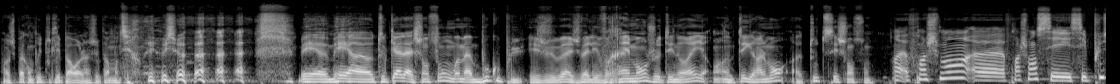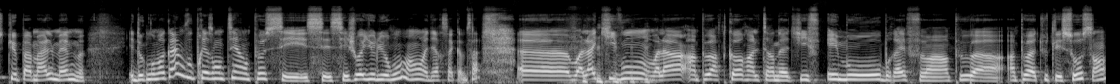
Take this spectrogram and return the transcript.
Alors j'ai pas compris toutes les paroles, hein, je vais pas mentir, mais, je- mais, mais, en tout cas la chanson moi m'a beaucoup plu et je vais, je vais aller vraiment jeter une oreille intégralement à toutes ces chansons. Ouais, franchement, franchement, c'est c'est plus que pas mal même. Et donc on va quand même vous présenter un peu ces, ces, ces joyeux lurons, hein, on va dire ça comme ça, euh, voilà, qui vont voilà, un peu hardcore, alternatif, emo, bref, un peu à, un peu à toutes les sauces. hein.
